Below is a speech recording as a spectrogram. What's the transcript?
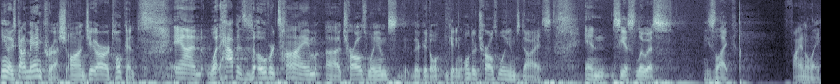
you know, he's got a man crush on J.R.R. Tolkien. And what happens is over time, uh, Charles Williams, they're getting older, Charles Williams dies. And C.S. Lewis, he's like, finally,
